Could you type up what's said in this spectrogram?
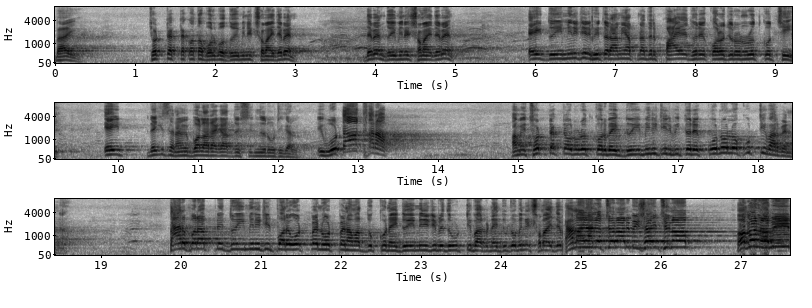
ভাই, ছোট্ট একটা কথা বলব, দুই মিনিট সময় দেবেন? দেবেন? দুই মিনিট সময় দেবেন? এই দুই মিনিটের ভিতরে আমি আপনাদের পায়ে ধরে করজোর অনুরোধ করছি। এই, দেখেছেন, আমি বলার আগে আর দুই সিন্দুর উঠে গেল। এই ওটা খারাপ। আমি ছোট্ট একটা অনুরোধ করব, এই দুই মিনিটের ভিতরে কোনো লোক উঠতে পারবেন না। তারপর আপনি দুই মিনিটের পরে উঠবেন উঠবেন, আমার দুঃখ নেই। দুই মিনিটের ভিতরে উঠতে পারবেন এই দুটো মিনিট সময় দেবেন। আমার আলোচনার বিষয় ছিল অগন হবিব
